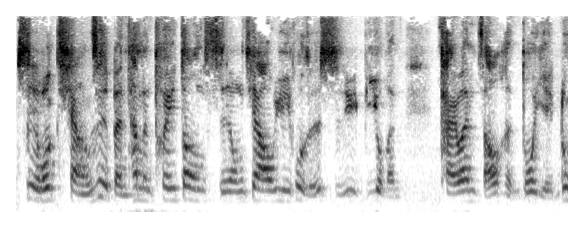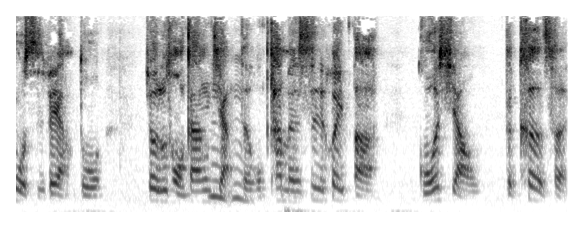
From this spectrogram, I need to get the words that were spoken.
是，我想日本他们推动食农教育或者是食育，比我们台湾早很多，也落实非常多。就如同我刚刚讲的，嗯嗯，他们是会把国小的课程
